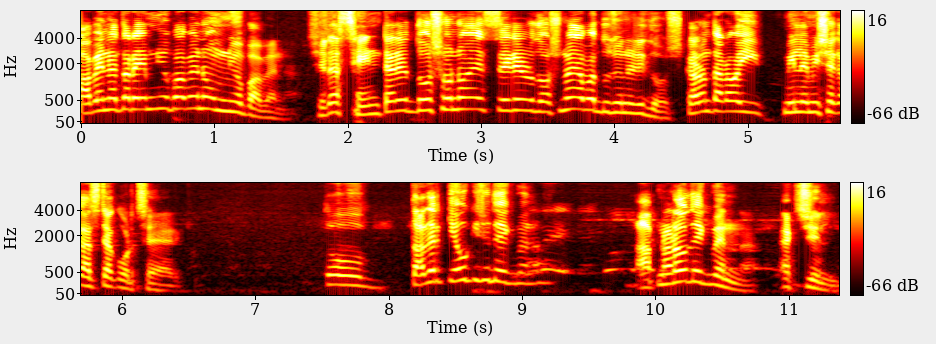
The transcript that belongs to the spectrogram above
পাবে না, তারা এমনিও পাবে না, অমনিও পাবে না। সেটা সেন্টারের দোষও নয় স্টেটেরও দোষ নয়, আবার দুজনেরই দোষ। কারণ তারা ওই মিলেমিশে কাজটা করছে আর কি। তো তাদের কেউ কিছু দেখবে না। আপনারাও দেখবেন না অ্যাকচুয়ালি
